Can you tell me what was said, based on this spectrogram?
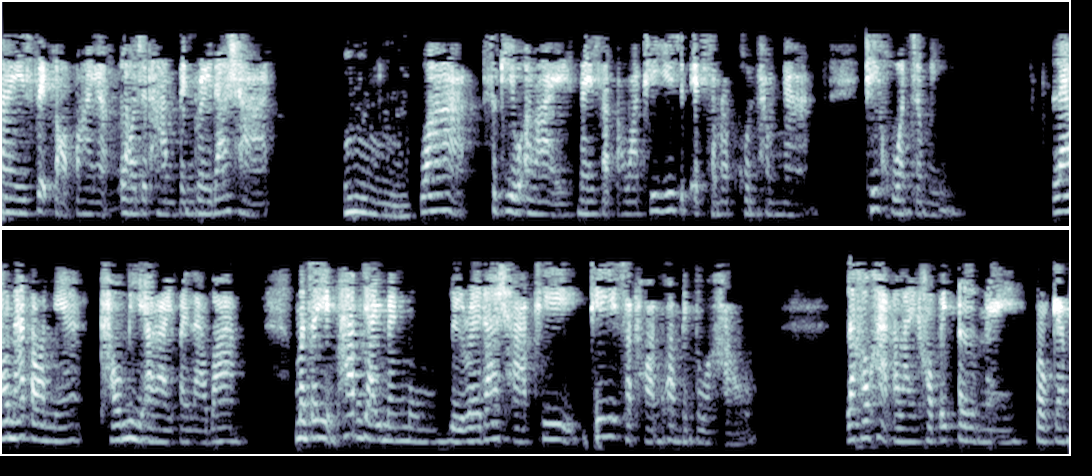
ใน step ต่อไปอะ เราจะทำเป็น radar chart ว่า skill อะไรในศตวรรษที่ 21สำหรับคนทำงาน ที่ควรจะมี แล้วนะตอนนี้เขามีอะไรไปแล้วบ้าง มันจะเห็นภาพใยแมงมุม หรือ radar chart ที่ที่สะท้อนความเป็นตัวเขา แล้วเขาขาดอะไรเขาไปเติมในโปรแกรม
